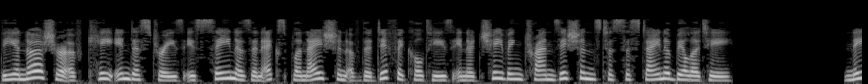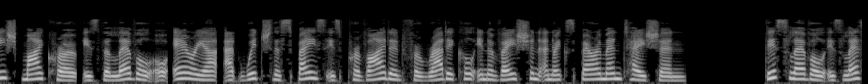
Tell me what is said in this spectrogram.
The inertia of key industries is seen as an explanation of the difficulties in achieving transitions to sustainability. Niche micro is the level or area at which the space is provided for radical innovation and experimentation. This level is less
